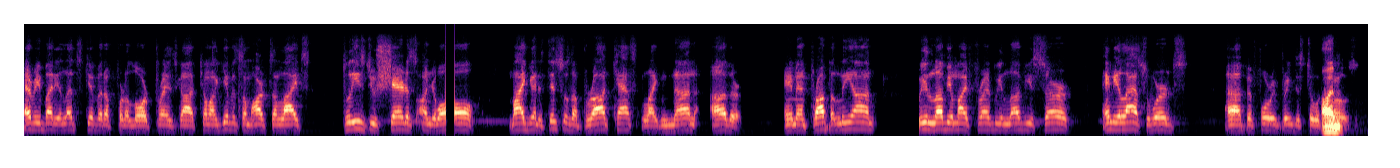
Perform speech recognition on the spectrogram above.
Everybody, let's give it up for the Lord. Praise God. Come on, give us some hearts and lights. Please do share this on your wall. My goodness, this was a broadcast like none other. Amen. Prophet Leon, we love you, my friend. We love you, sir. Any last words uh, before we bring this to a close? I'm,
